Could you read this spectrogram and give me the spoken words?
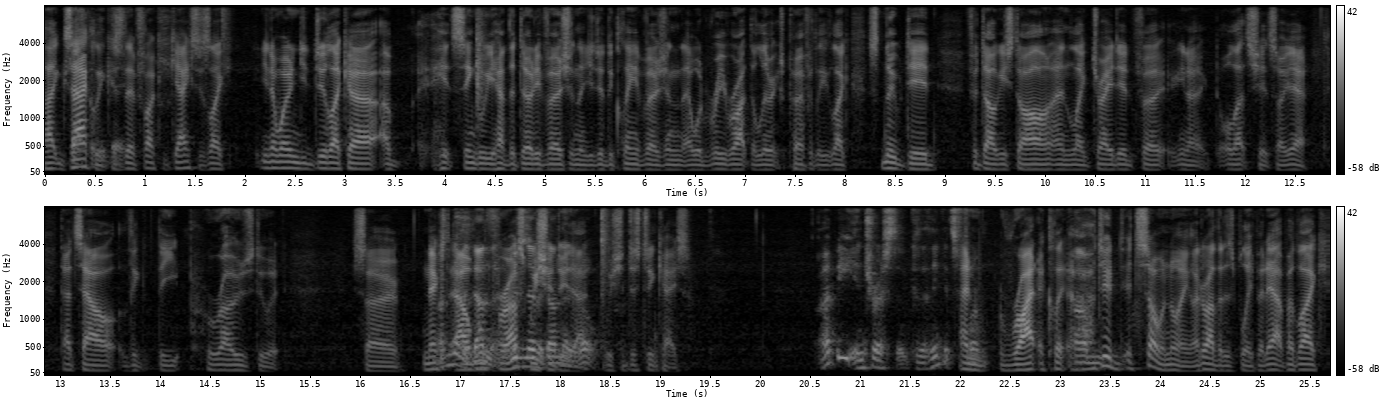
Like exactly, because day. they're fucking gangsters. Like you know when you do like a, a hit single, you have the dirty version, then you do the clean version. They would rewrite the lyrics perfectly, like Snoop did for Doggy Style, and like Dre did for you know all that shit. So yeah, that's how the the pros do it. So next I've never done album for us, we should do that that. We should just in case I'd be interested because I think it's fun. and write a clip. oh, Um, dude, it's so annoying. I'd rather just bleep it out. But like,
